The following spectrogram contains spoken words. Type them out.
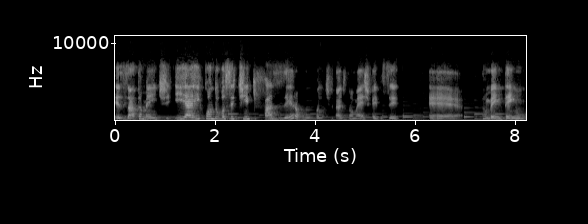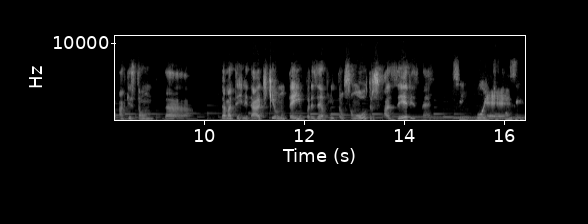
Exatamente. E aí, quando você tinha que fazer alguma atividade doméstica, aí você é, também tem a questão da, da maternidade, que eu não tenho, por exemplo, então são outros fazeres, né? Sim, muito. É. inclusive.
